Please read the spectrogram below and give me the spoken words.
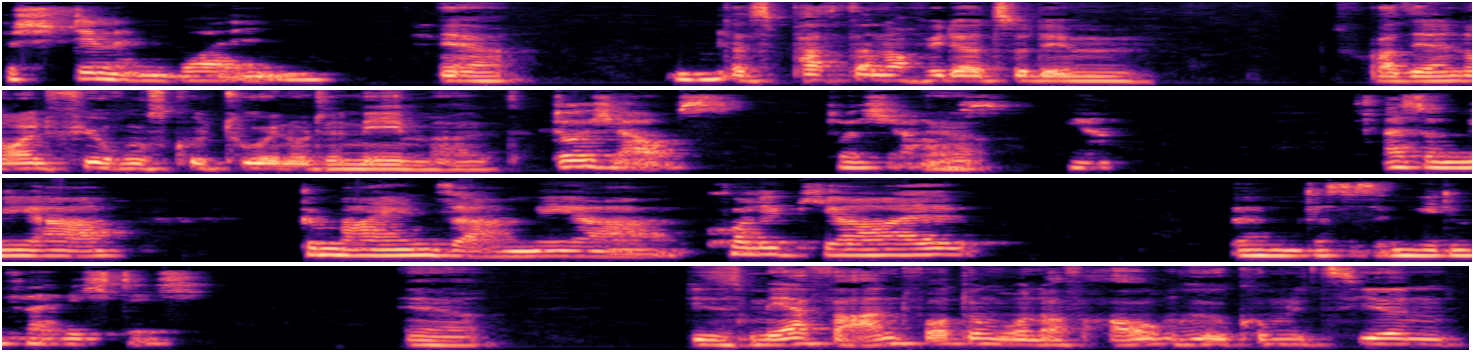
bestimmen wollen. Ja, mhm. das passt dann auch wieder zu dem quasi der neuen Führungskultur in Unternehmen halt. Durchaus, durchaus, ja. ja. Also mehr gemeinsam, mehr kollegial, ähm, das ist in jedem Fall wichtig. Ja. Dieses mehr Verantwortung und auf Augenhöhe kommunizieren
